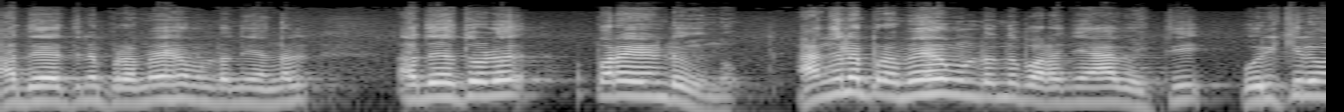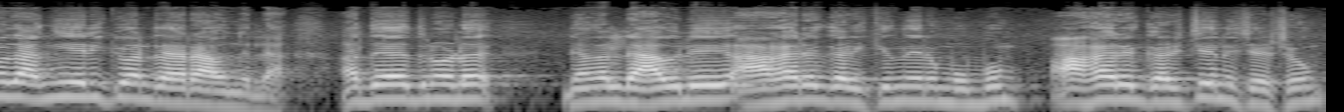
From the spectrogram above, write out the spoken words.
അദ്ദേഹത്തിന് പ്രമേഹമുണ്ടെന്ന് ഞങ്ങൾ അദ്ദേഹത്തോട് പറയേണ്ടി വന്നു. അങ്ങനെ പ്രമേഹമുണ്ടെന്ന് പറഞ്ഞ ആ വ്യക്തി ഒരിക്കലും അത് അംഗീകരിക്കുവാൻ തയ്യാറാവുന്നില്ല. അദ്ദേഹത്തിനോട് ഞങ്ങൾ രാവിലെ ആഹാരം കഴിക്കുന്നതിന് മുമ്പും ആഹാരം കഴിച്ചതിന് ശേഷവും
